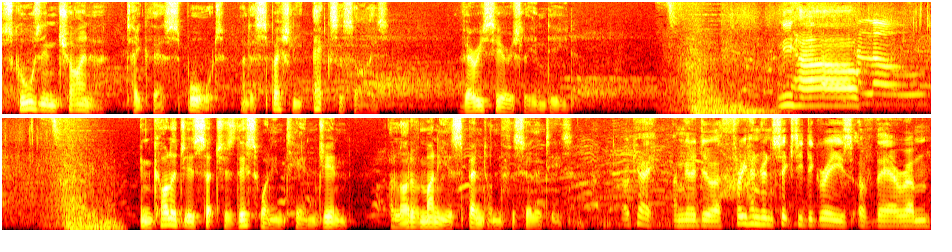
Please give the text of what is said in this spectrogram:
Schools in China take their sport, and especially exercise, very seriously indeed. Ni hao! Hello. In colleges such as this one in Tianjin, a lot of money is spent on the facilities. Okay, I'm going to do a 360 degrees of their um,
